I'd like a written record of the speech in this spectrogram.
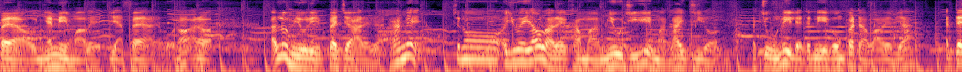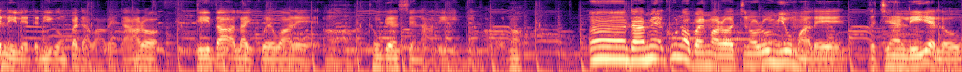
ပက်ရအောင်ညနေမှပဲပြန်ပက်ရတယ်ပေါ့နော်အဲ့တော့အဲ့လိုမျိုးတွေပက်ကြရတယ်ဗျဒါပေမဲ့ကျွန်တော်အရွယ်ရောက်လာတဲ့အခါမှာမြို့ကြီးတွေမှာလိုက်ကြည့်တော့အကြိုနေလေတနေကုန်ပက်တာပါပဲဗျာအတက်နေလေတနေကုန်ပက်တာပါပဲဒါကတော့ဒေတာအလိုက်ကွဲသွားတဲ့အာထုံတန်းစင်လာလေးတွေနေမှာပေါ့နော် အမ်ဒါပေမဲ့အခုနောက်ပိုင်းမှာတော့ကျွန်တော်တို့မြို့မှာလည်းသကြံ၄ရက်လုံး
